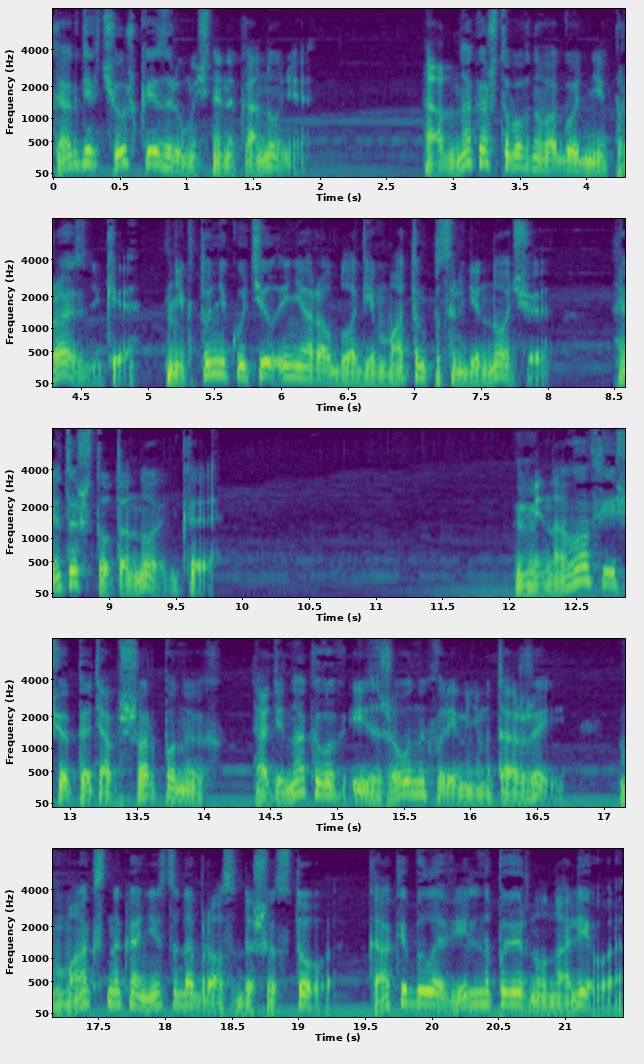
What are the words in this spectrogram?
как девчушка из рюмочной накануне. Однако, чтобы в новогодние праздники никто не кутил и не орал благим матом посреди ночи, это что-то новенькое. Миновав еще пять обшарпанных, одинаковых и изжеванных временем этажей, Макс наконец-то добрался до шестого, как и было велено повернул налево,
